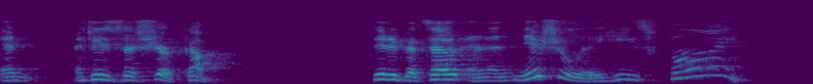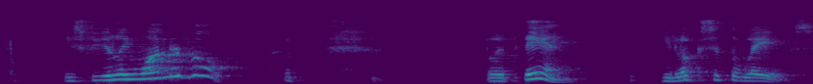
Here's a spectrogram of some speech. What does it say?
And and Jesus says, Sure, come. Peter gets out, and initially he's fine. He's feeling wonderful. but then he looks at the waves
